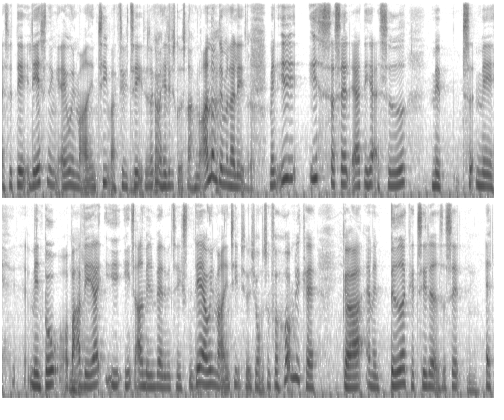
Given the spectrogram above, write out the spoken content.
altså det, læsning er jo en meget intim aktivitet, og så kan ja. man heldigvis gå ud og snakke med nogle andre om det, man har læst. Ja. Men i, i sig selv er det her at sidde med med, med en bog og bare mm. være i ens eget mellemværende med teksten. Det er jo en meget intim situation, som forhåbentlig kan gøre, at man bedre kan tillade sig selv mm. at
